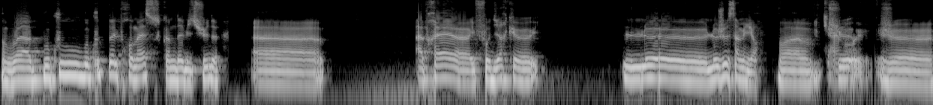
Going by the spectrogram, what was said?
Donc voilà, beaucoup, beaucoup de belles promesses, comme d'habitude. Après, euh, il faut dire que le, le jeu s'améliore. je, je,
